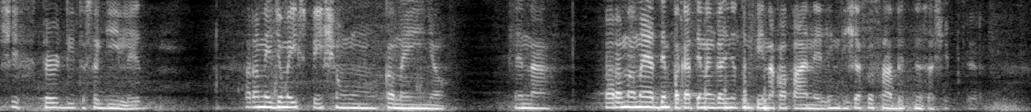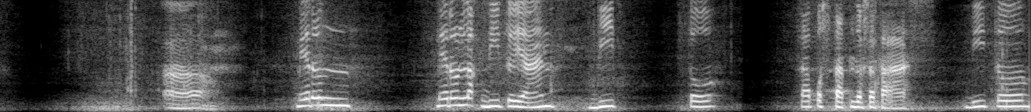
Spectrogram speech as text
shifter dito sa gilid para medyo may space yung kamay nyo. Then na, para mamaya din pagka tinanggal nyo tong pinaka panel, hindi siya sasabit dun sa shifter. Ah, meron meron lock dito yan, dito, tapos tatlo sa taas. Dito,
